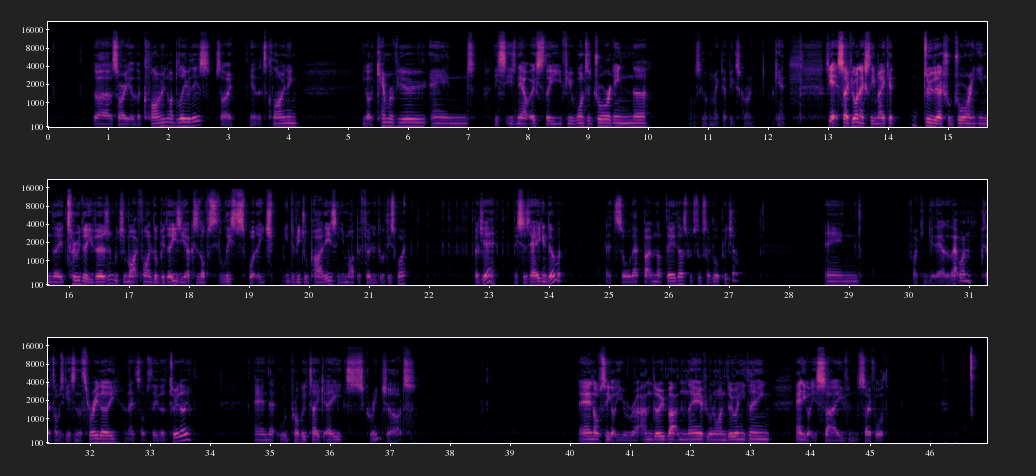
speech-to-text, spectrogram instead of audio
Uh, sorry, the clone, I believe it is. So yeah, that's cloning. You got the camera view and this is now actually, if you want to draw it in the, I'll see if I can make that big screen. I can. So yeah, so if you want to actually make it, do the actual drawing in the 2D version, which you might find a little bit easier, because it obviously lists what each individual part is, and you might prefer to do it this way. But yeah, this is how you can do it. That's all that button up there does, which looks like a little picture. And if I can get out of that one, because that's obviously gets into 3D, and that's obviously the 2D and that would probably take a screenshot. And obviously you got your uh, undo button there if you want to undo anything, and you got your save and so forth.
